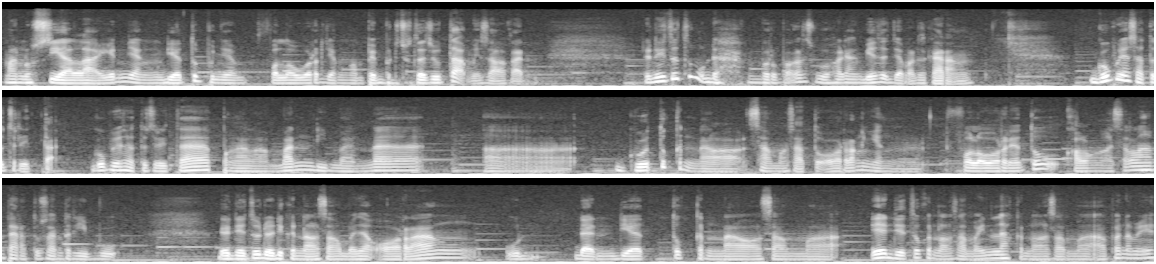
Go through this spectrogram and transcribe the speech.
manusia lain yang dia tuh punya follower yang sampai berjuta-juta misalkan dan itu tuh udah merupakan sebuah hal yang biasa zaman sekarang. Gue punya satu cerita. Gue punya satu cerita pengalaman di mana uh, gue tuh kenal sama satu orang yang followernya tuh kalau nggak salah hampir ratusan ribu. Dan dia tuh udah dikenal sama banyak orang dan dia tuh kenal sama ya dia tuh kenal sama inilah kenal sama apa namanya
